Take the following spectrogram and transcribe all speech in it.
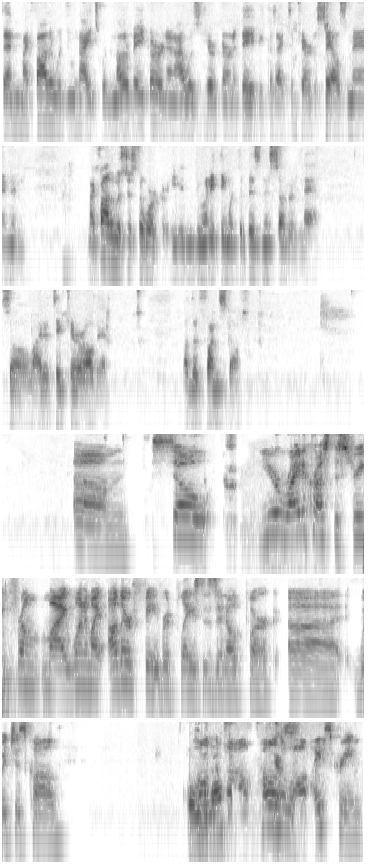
then my father would do nights with another baker, and then I was here during the day because I took care of the salesmen. And my father was just a worker; he didn't do anything with the business other than that. So I had to take care of all that other fun stuff. Um, so you're right across the street from my one of my other favorite places in Oak Park, uh, which is called Hole in the wall? Hole in the Wall Ice Cream.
